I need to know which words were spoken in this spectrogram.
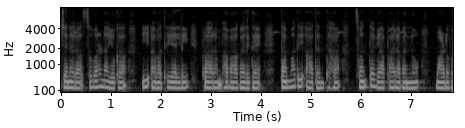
ಜನರ ಸುವರ್ಣಯುಗ ಈ ಅವಧಿಯಲ್ಲಿ ಪ್ರಾರಂಭವಾಗಲಿದೆ. ತಮ್ಮದೇ ಆದಂತಹ ಸ್ವಂತ ವ್ಯಾಪಾರವನ್ನು ಮಾಡುವ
